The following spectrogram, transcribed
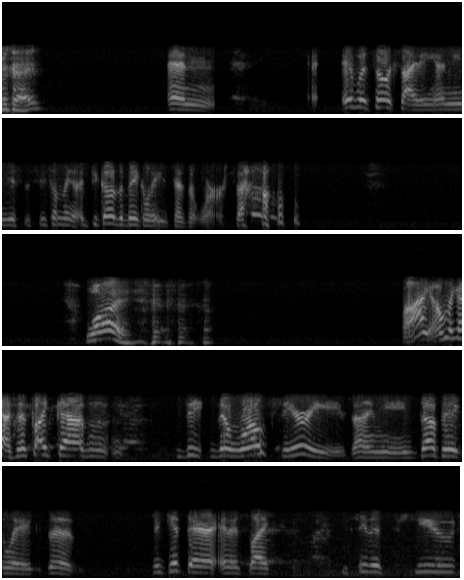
Okay. and it was so exciting. I mean, just to see something to go to the big leagues, as it were. So. Why? Why? Oh my gosh, it's like um, the the World Series. I mean, the big leagues. The you get there and it's like you see this huge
